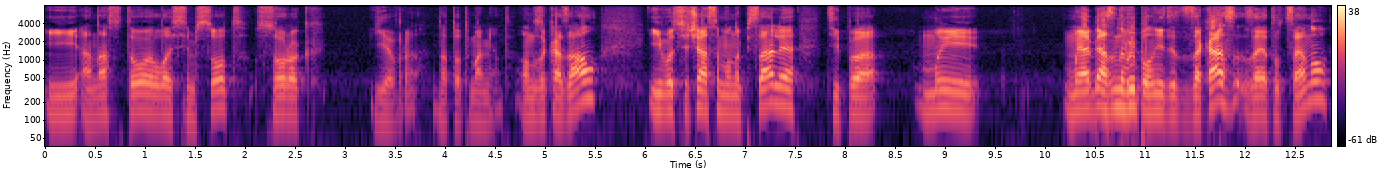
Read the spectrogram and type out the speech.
и она стоила 740 евро на тот момент. Он заказал, и вот сейчас ему написали, типа, мы мы обязаны выполнить этот заказ за эту цену,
